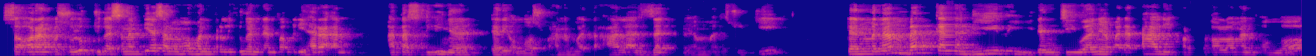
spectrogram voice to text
seorang pesuluk juga senantiasa memohon perlindungan dan pemeliharaan atas dirinya dari Allah Subhanahu wa taala zat yang maha suci dan menambatkan diri dan jiwanya pada tali pertolongan Allah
